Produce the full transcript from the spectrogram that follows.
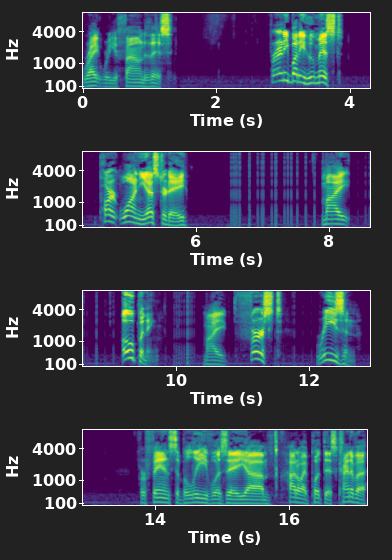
right where you found this. For anybody who missed part 1 yesterday, my opening, my first reason for fans to believe was a um, how do I put this kind of a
